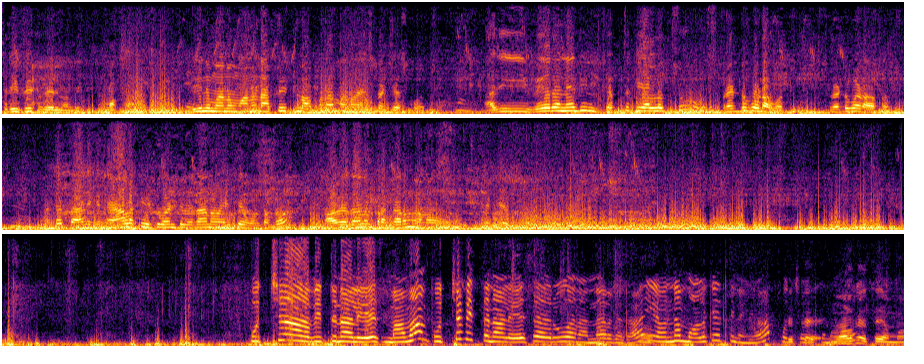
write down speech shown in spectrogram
త్రీ ఫీట్ వేరు ఉంది మొక్క. దీన్ని మనం వన్ అండ్ హాఫ్ ఫీట్ లోపల మనం ఎక్స్పెక్ట్ చేసుకోవచ్చు. అది వేరు అనేది డెప్త్కి వెళ్ళొచ్చు స్ప్రెడ్ కూడా అవ్వచ్చు. స్ప్రెడ్ కూడా అవుతుంది అంటే దానికి నేలకి ఎటువంటి విధానం అయితే ఉంటుందో ఆ విధానం ప్రకారం మనం చెక్ చేసుకోవచ్చు పుచ్చ విత్తనాలు వేసి మామ పుచ్చ విత్తనాలు వేసారు అని అన్నారు కదా ఏమన్నా మొలకెత్తినాయా? పుచ్చ విత్తనాలు? మొలకైతే అమ్మా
